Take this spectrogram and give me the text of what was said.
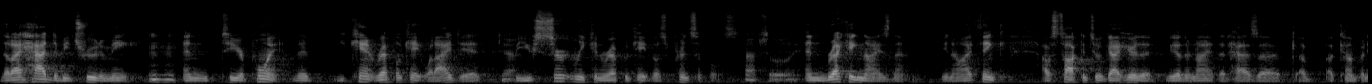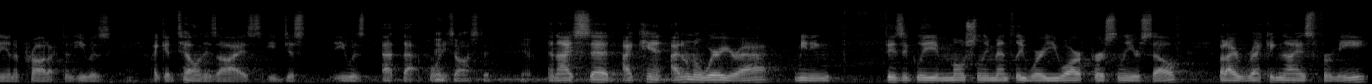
that I had to be true to me. Mm-hmm. And to your point, that you can't replicate what I did, Yeah. but you certainly can replicate those principles Absolutely. and recognize them. You know, I think I was talking to a guy here that the other night that has a, a, a company and a product, and he was, I could tell in his eyes, he just he was at that point. Exhausted. Yep. And I said, I can't, I don't know where you're at, meaning physically, emotionally, mentally, where you are personally yourself, but I recognize for me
